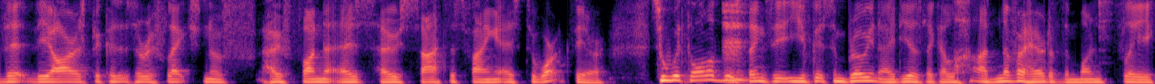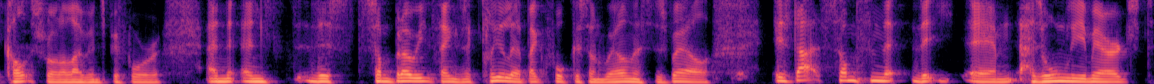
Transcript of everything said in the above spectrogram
that they are is because it's a reflection of how fun it is, how satisfying it is to work there. So, with all of those mm. things, you've got some brilliant ideas. Like I'd never heard of the monthly cultural allowance before. And, and there's some brilliant things, and clearly a big focus on wellness as well. Is that something that, that um, has only emerged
